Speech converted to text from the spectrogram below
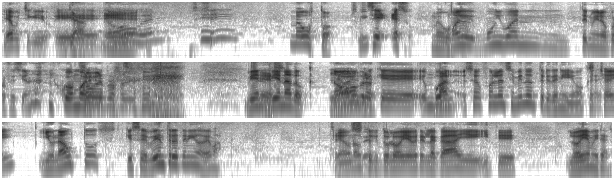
Ya, pues chiquillo. eh, Ya, no, eh, bueno, sí. Me gustó. Sí. Sí, eso. Me gustó. Muy, muy buen término profesional, Juan Moreno. Bien, Eso. bien ad hoc. Le No, pero es que un buen, o sea, fue un lanzamiento entretenido, ¿cachai? Y un auto que se ve entretenido además. es un auto sí. que tú lo vayas a ver en la calle y te lo vayas a mirar.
